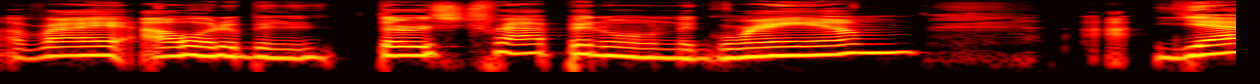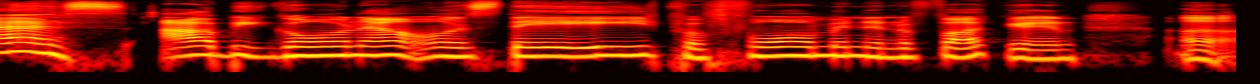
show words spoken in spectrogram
All right. I would have been thirst trapping on the gram yes, I'll be going out on stage performing in a fucking uh,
